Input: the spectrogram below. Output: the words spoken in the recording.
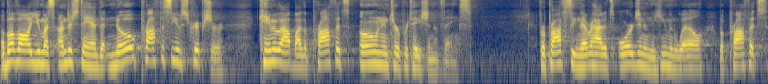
Above all, you must understand that no prophecy of Scripture came about by the prophet's own interpretation of things. For prophecy never had its origin in the human will, but prophets,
